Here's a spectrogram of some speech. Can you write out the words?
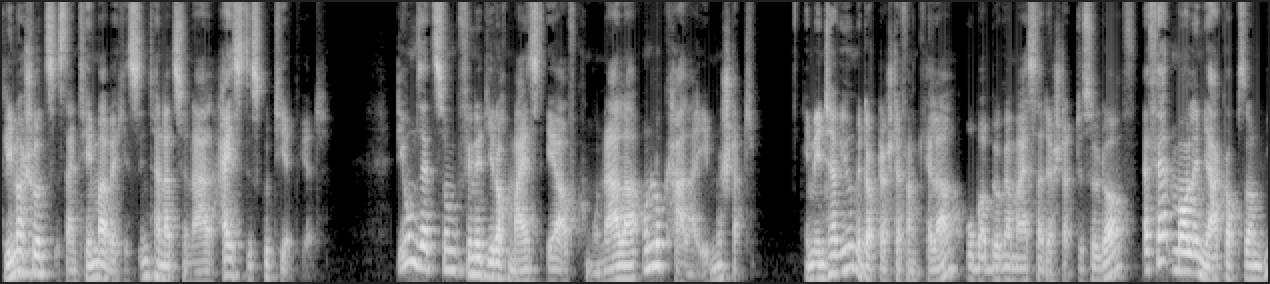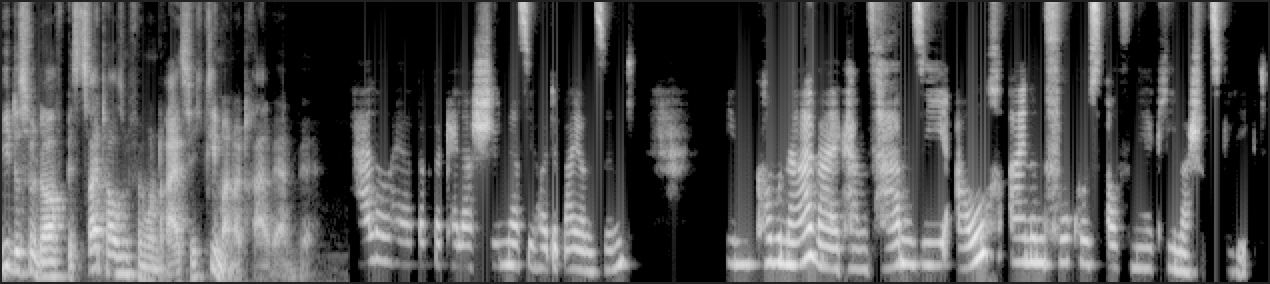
Klimaschutz ist ein Thema, welches international heiß diskutiert wird. Die Umsetzung findet jedoch meist eher auf kommunaler und lokaler Ebene statt. Im Interview mit Dr. Stefan Keller, Oberbürgermeister der Stadt Düsseldorf, erfährt Morlen Jakobson, wie Düsseldorf bis 2035 klimaneutral werden will. Hallo, Herr Dr. Keller, schön, dass Sie heute bei uns sind. Im Kommunalwahlkampf haben Sie auch einen Fokus auf mehr Klimaschutz gelegt.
